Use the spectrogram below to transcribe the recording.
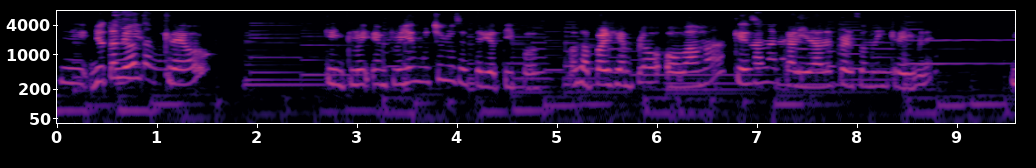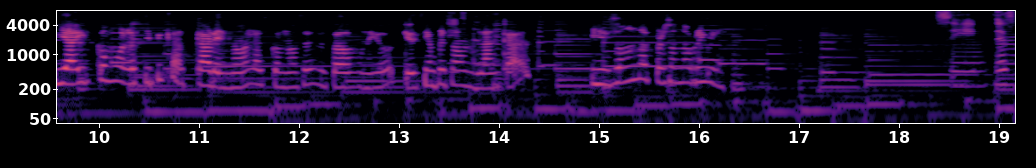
Sí, yo también, creo que influyen mucho los estereotipos. O sea, por ejemplo, Obama, que es una calidad de persona increíble. Y hay como las típicas Karen, ¿no? Las conoces de Estados Unidos, que siempre son blancas y son una persona horrible. Sí, es,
